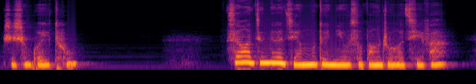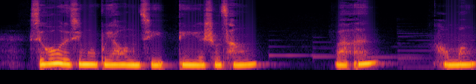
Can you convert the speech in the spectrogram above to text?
只剩归途。希望今天的节目对你有所帮助和启发。喜欢我的节目，不要忘记订阅收藏。晚安，好梦。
